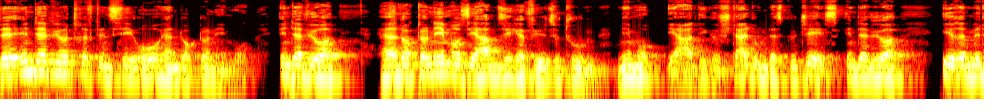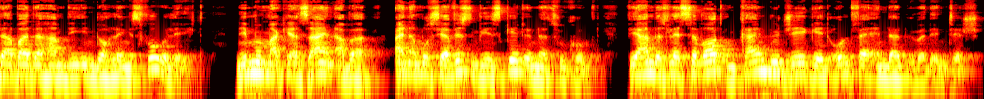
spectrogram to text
Der Interviewer trifft den CEO, Herrn Dr. Nemo. Interviewer, Herr Dr. Nemo, Sie haben sicher viel zu tun. Nemo, ja, die Gestaltung des Budgets. Interviewer, Ihre Mitarbeiter haben die Ihnen doch längst vorgelegt. Nemo mag ja sein, aber einer muss ja wissen, wie es geht in der Zukunft. Wir haben das letzte Wort und kein Budget geht unverändert über den Tisch.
